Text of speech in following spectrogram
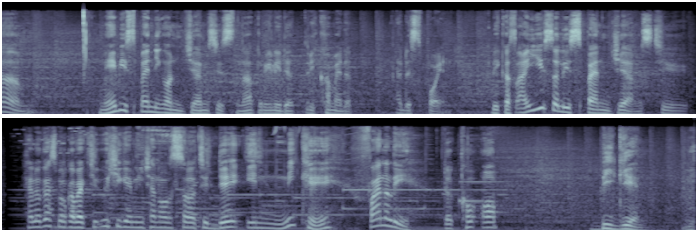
Hmm. Maybe spending on gems is not really that recommended at this point. Because I usually spend gems to... Hello guys, welcome back to Ushi Gaming Channel. So today in Nikke, finally, the co-op begin.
